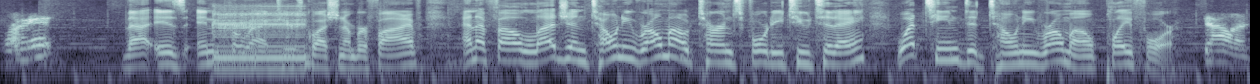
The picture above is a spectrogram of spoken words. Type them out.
Bryant. That is incorrect. Here's question number five. NFL legend Tony Romo turns 42 today. What team did Tony Romo play for? Dallas.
